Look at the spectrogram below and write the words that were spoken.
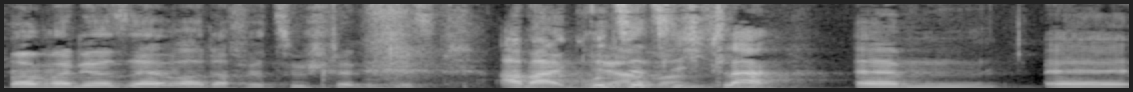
weil man ja selber dafür zuständig ist. Aber grundsätzlich ja, klar. Ähm, äh,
